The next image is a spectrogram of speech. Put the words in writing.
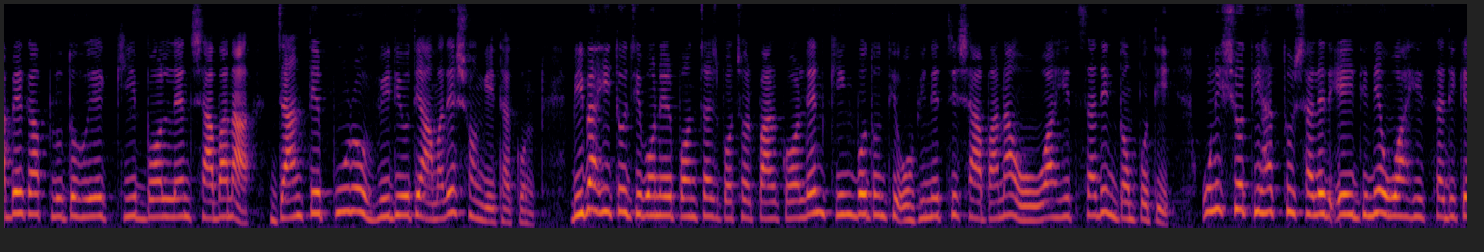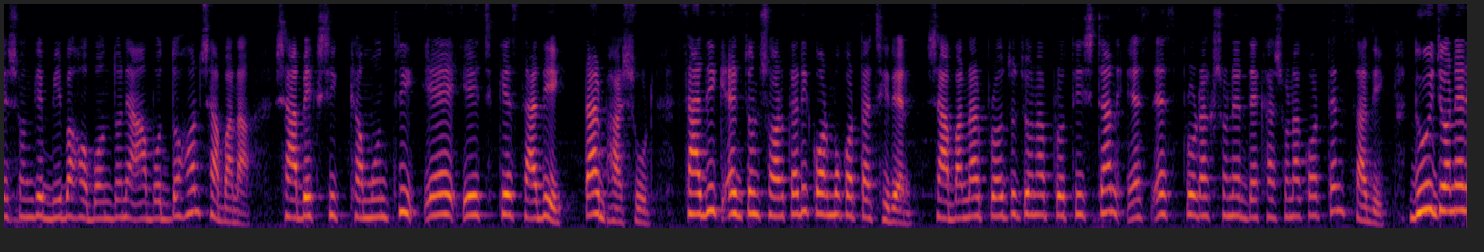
আবেগ আপ্লুত হয়ে কি বললেন শাবানা, জানতে পুরো ভিডিওতে আমাদের সঙ্গেই থাকুন। বিবাহিত জীবনের পঞ্চাশ বছর পার করলেন কিংবদন্তি অভিনেত্রী শাবানা ও ওয়াহিদ সাদিক দম্পতি। উনিশশো তিয়াত্তর সালের এই দিনে ওয়াহিদ সাদিকের সঙ্গে বিবাহ বন্ধনে আবদ্ধ হন শাবানা। সাবেক শিক্ষামন্ত্রী এ এইচ কে সাদিক। তার ভাসুর। সাদিক একজন সরকারি কর্মকর্তা ছিলেন। শাবানার প্রযোজনা প্রতিষ্ঠান এস এস প্রোডাকশনের দেখাশোনা করতেন সাদিক। দুইজনের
